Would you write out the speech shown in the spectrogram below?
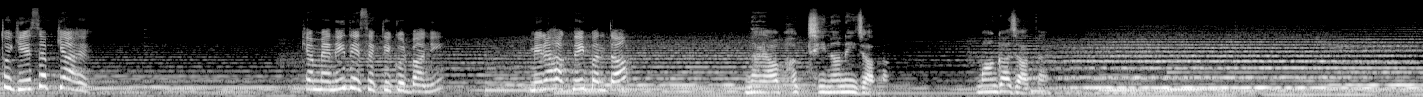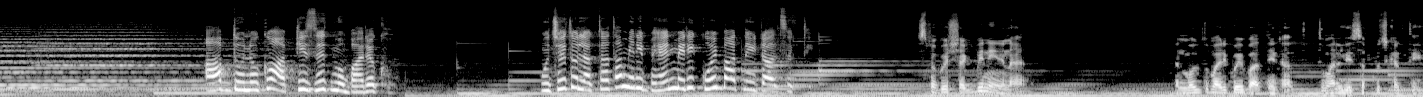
तो ये सब क्या है? क्या मैं नहीं दे सकती कुर्बानी? मेरा हक नहीं बनता? नायाब हक छीना नहीं जाता। मांगा जाता है। आप दोनों को आपकी जिद मुबारक हो। मुझे तो लगता था मेरी बहन मेरी कोई बात नहीं टाल सकती। इसमें कोई शक भी नहीं है ना? अनमोल तुम्हारी कोई बात नहीं टालती। तुम्हारे लिए सब कुछ करती है।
